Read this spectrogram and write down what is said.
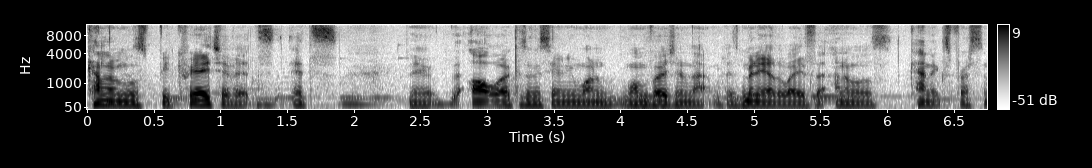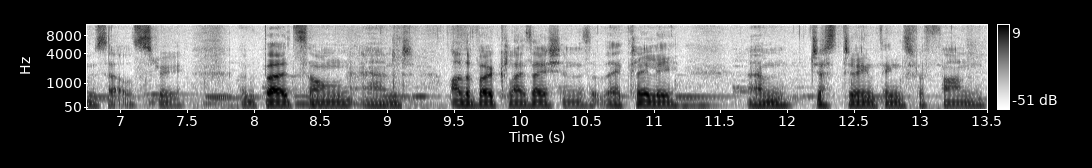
Can animals be creative? It's, it's, you know, the artwork is obviously only one, one version of that. There's many other ways that animals can express themselves through bird song and other vocalizations that they're clearly um, just doing things for fun.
